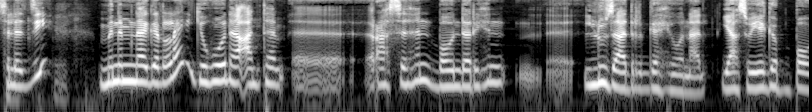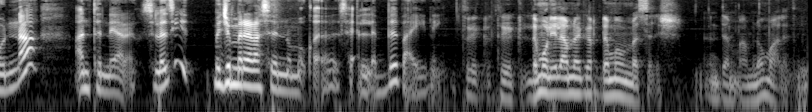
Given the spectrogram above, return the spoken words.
ስለዚህ ምንም ነገር ላይ የሆነ አንተ ራስህን ባውንደሪህን ሉዝ አድርገህ ይሆናል ያ ሰው የገባውና አንትን ያረ ስለዚህ መጀመሪያ ራስህን ነው መውቀስ ያለብህ ባይ ነኝ። ደግሞ ሌላም ነገር ደግሞ ምን መሰለሽ እንደማምነው ማለት ነው።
